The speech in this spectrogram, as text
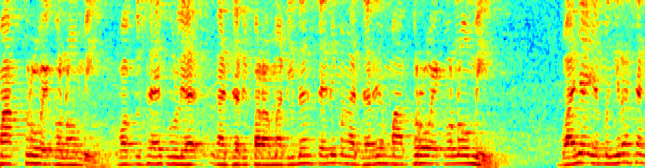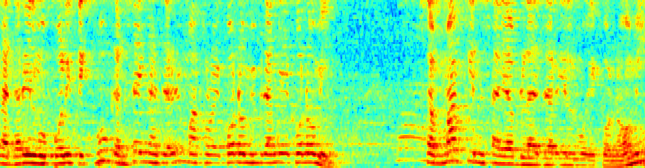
makroekonomi waktu saya kuliah ngajar di Paramadina saya ini mengajarnya makroekonomi Banyak yang mengira saya ngajari ilmu politik, bukan saya ngajari makroekonomi bidangnya ekonomi. Semakin saya belajar ilmu ekonomi,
